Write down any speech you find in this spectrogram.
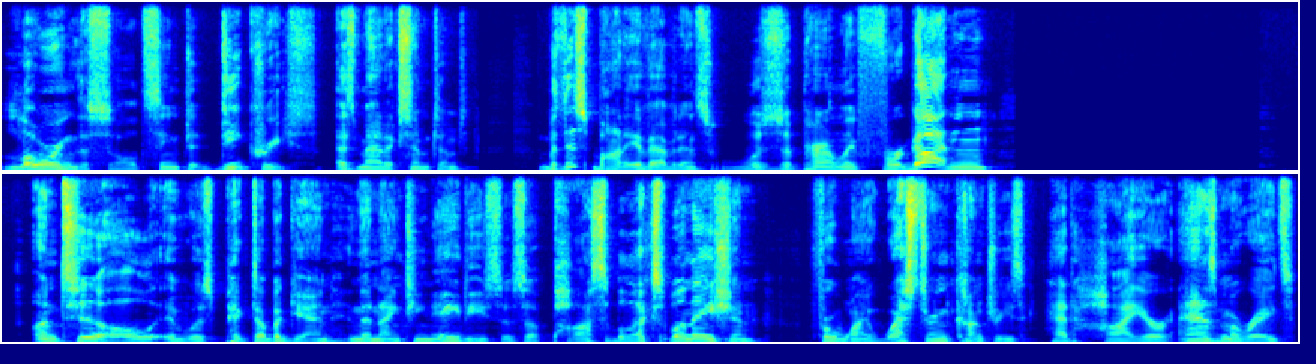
lowering the salt seemed to decrease asthmatic symptoms. But this body of evidence was apparently forgotten until it was picked up again in the 1980s as a possible explanation for why Western countries had higher asthma rates.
